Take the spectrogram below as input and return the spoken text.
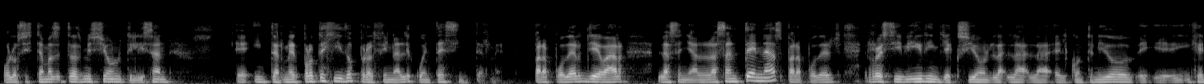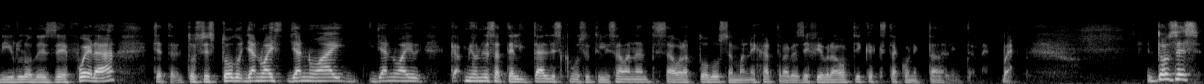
o los sistemas de transmisión utilizan eh, Internet protegido, pero al final de cuentas es Internet para poder llevar la señal a las antenas, para poder recibir inyección, el contenido, eh, eh, ingerirlo desde fuera, etcétera. Entonces todo, ya no hay, ya no hay, ya no hay camiones satelitales como se utilizaban antes, ahora todo se maneja a través de fibra óptica que está conectada al internet. Bueno, entonces,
